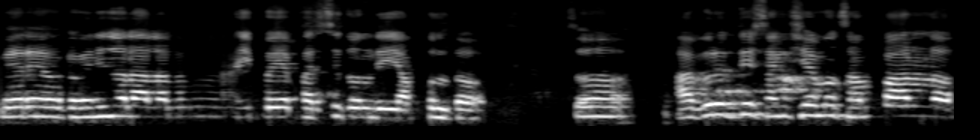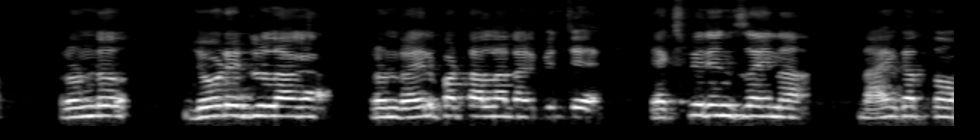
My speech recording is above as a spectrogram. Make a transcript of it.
వేరే ఒక వెనిజోలాలో అయిపోయే పరిస్థితి ఉంది అప్పులతో. సో అభివృద్ధి సంక్షేమం సంపాదనలో రెండు జోడెడ్లలాగా రెండు రైలు పట్టాలను నడిపించే ఎక్స్పీరియన్స్ అయిన నాయకత్వం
